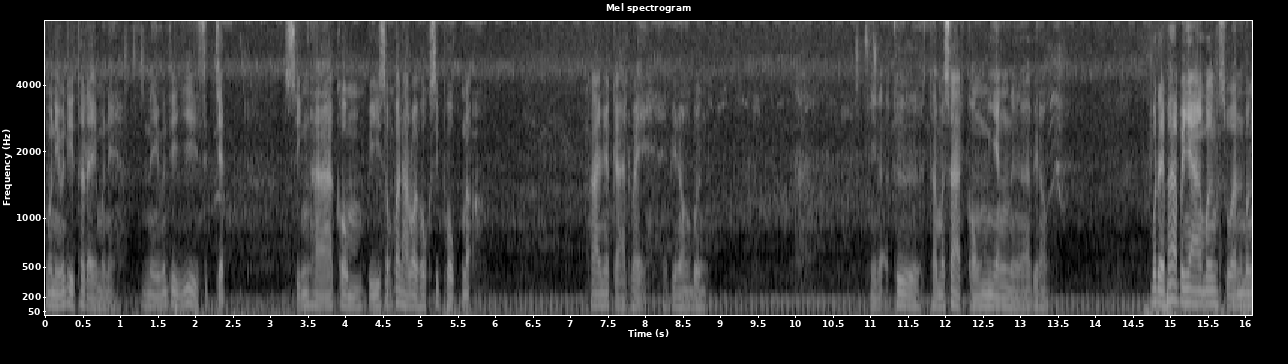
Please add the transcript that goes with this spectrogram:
วันนี้วันที่เท่าไหร่มื้อนี้นี่วันที่ 27 สิงหาคมปี 2566 เนาะถ่ายบรรยากาศไว้ให้พี่น้องเบิงนี่แหละคือธรรมชาติของเมียงเหนือพี่น้องบริเวณภาพไปยางเบิงสวนเบิง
